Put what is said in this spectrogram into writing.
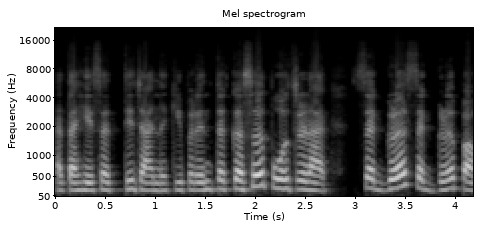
आता हे सत्य जानकीपर्यंत कसं पोहोचणार? सगळं सगळं पाहू.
